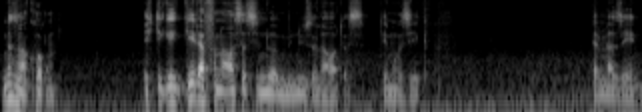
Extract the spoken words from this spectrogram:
Müssen wir mal gucken. Ich gehe davon aus, dass sie nur im Menü so laut ist, die Musik. Werden wir sehen.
